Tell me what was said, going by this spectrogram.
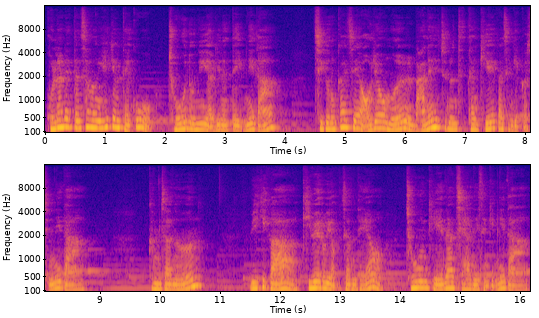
곤란했던 상황이 해결되고 좋은 운이 열리는 때입니다. 지금까지의 어려움을 만회해주는 듯한 기회가 생길 것입니다. 금전은 위기가 기회로 역전되어 좋은 기회나 제한이 생깁니다.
